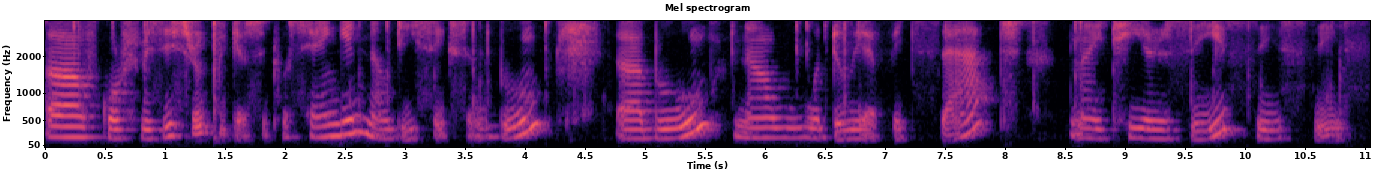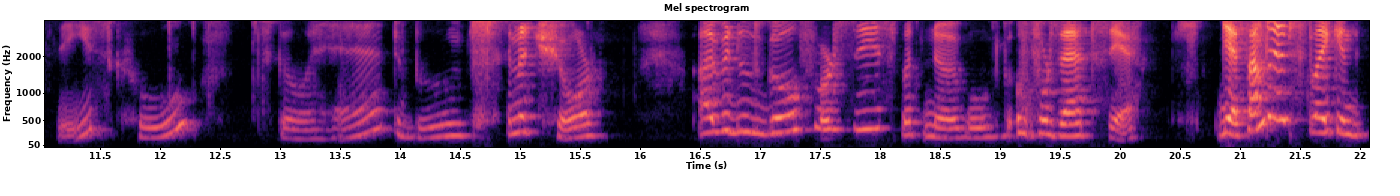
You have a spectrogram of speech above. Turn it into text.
Uh, of course with this because it was hanging. Now d6 and boom. Uh, boom. Now what do we have? It's that. Knight here, this, this, this, this. Cool. Let's go ahead. Boom. I'm not sure. I would go for this, but no, I won't go for that. Yeah. Yeah, sometimes like in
